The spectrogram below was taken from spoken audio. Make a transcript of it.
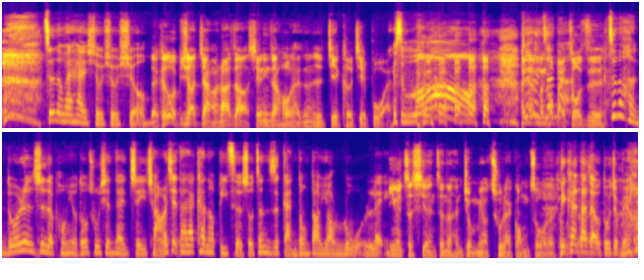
真的会害羞羞羞。对，可是我必须要讲啊，大家知道贤玲在后台真的是接客接不完。什么？很在门口摆桌子。真的很多认识的朋友都出现在这一场，而且大家看到彼此的时候，真的是感动到要落泪。因为这些人真的很久没有出来工作了。对对，你看大家有多久没有工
